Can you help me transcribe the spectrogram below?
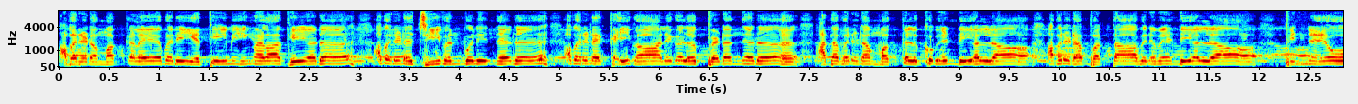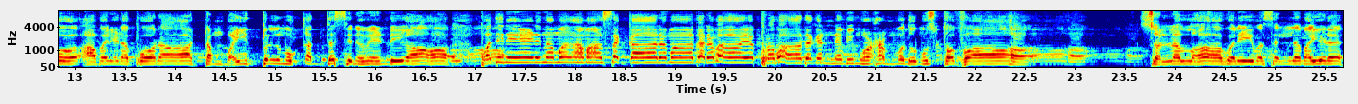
അവരുടെ മക്കളെ അവരെ എത്തീമീങ്ങളാക്കിയത് അവരുടെ ജീവൻ പൊലിഞ്ഞത്. അവരുടെ കൈകാലുകൾ പിടഞ്ഞത്. അതവരുടെ മക്കൾക്ക് വേണ്ടിയല്ല. അവരുടെ ഭർത്താവിന് വേണ്ടിയല്ല. പിന്നെയോ അവരുടെ പോരാട്ടം ബൈത്തുൽ മുഖദ്ദസിന് വേണ്ടിയാ. പതിനേഴ് നമ മാസക്കാലമാതരവായ പ്രവാചകൻ നബി മുഹമ്മദ് മുസ്തഫ. വസല്ലമയുടെ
